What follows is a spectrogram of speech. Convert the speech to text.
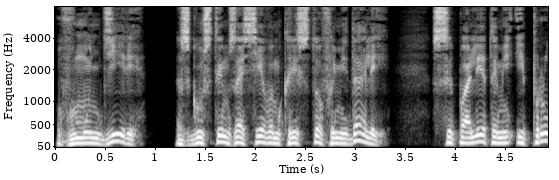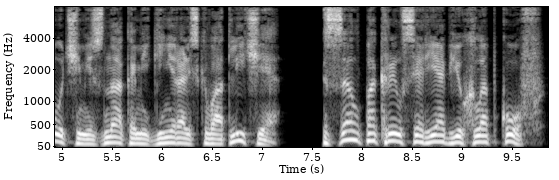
в мундире с густым засевом крестов и медалей, с эполетами и прочими знаками генеральского отличия, зал покрылся рябью хлопков,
